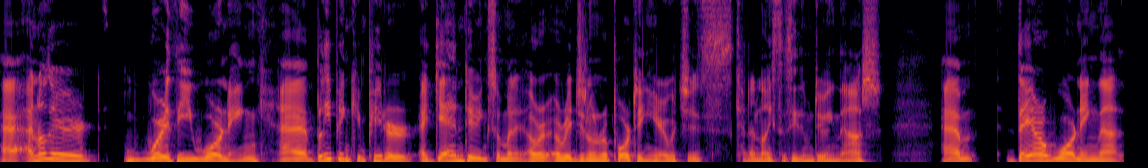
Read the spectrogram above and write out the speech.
Uh, another worthy warning uh, Bleeping Computer, again, doing some original reporting here, which is kind of nice to see them doing that. Um, they are warning that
